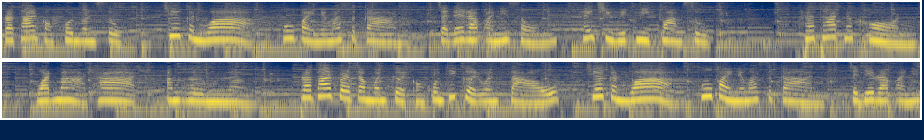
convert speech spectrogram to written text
พระธาตุของคนวันศุกร์เชื่อกันว่าผู้ไปนมัสการ จะได้รับอนิสงส์ให้ชีวิตมีความสุข พระธาตุนคร วัดมหาธาตุอำเภอเมือง พระธาตุประจำวันเกิดของคนที่เกิดวันเสาร์เชื่อกันว่าผู้ไปนมัสการจะได้รับอนิ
